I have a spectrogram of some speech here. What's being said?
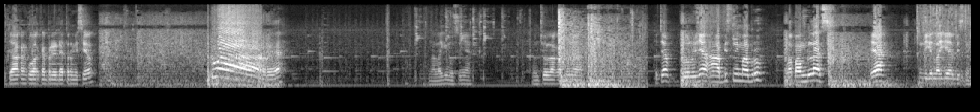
Kita akan keluarkan predator missile. Keluar ya. Nah lagi musuhnya. Muncullah kamu nak. Ucap pelurunya habis nih mah bro. 18 ya. Sedikit lagi habis nih.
